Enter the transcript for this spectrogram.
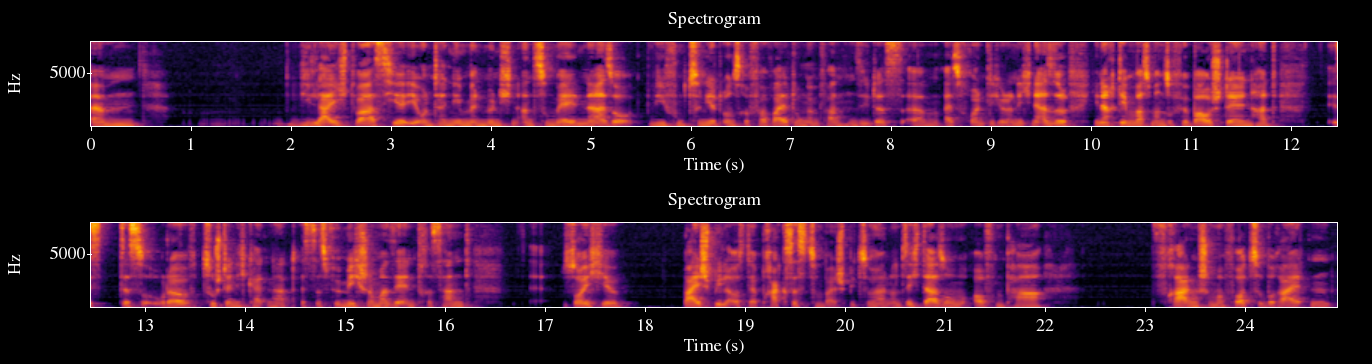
ähm, wie leicht war es hier, Ihr Unternehmen in München anzumelden? Ne? Also wie funktioniert unsere Verwaltung? Empfanden Sie das ähm, als freundlich oder nicht? Ne? Also je nachdem, was man so für Baustellen hat, ist das oder Zuständigkeiten hat, ist es für mich schon mal sehr interessant, solche Beispiele aus der Praxis zum Beispiel zu hören und sich da so auf ein paar Fragen schon mal vorzubereiten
